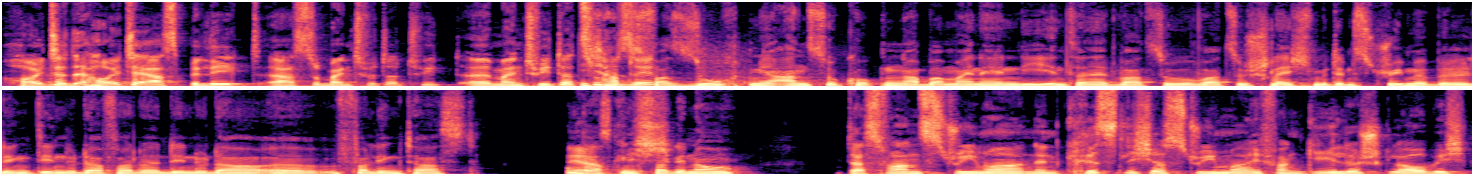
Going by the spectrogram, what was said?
Heute, heute erst belegt. Hast du meinen Twitter-Tweet, äh, mein Tweet dazu ich gesehen? Ich habe versucht, mir anzugucken, aber mein Handy-Internet war zu, war zu schlecht mit dem Streamable-Link, den du da, den du da äh, verlinkt hast. Um ja, was ging's da genau? Das war ein Streamer, ein christlicher Streamer, evangelisch, glaube ich,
